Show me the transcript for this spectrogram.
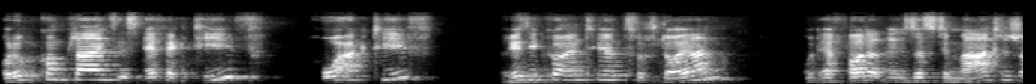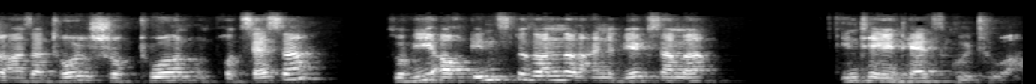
Produktcompliance ist effektiv, proaktiv, risikoorientiert zu steuern und erfordert eine systematische organisatorische Strukturen und Prozesse sowie auch insbesondere eine wirksame Integritätskultur.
